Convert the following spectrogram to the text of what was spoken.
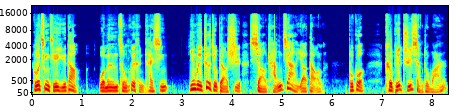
国庆节一到，我们总会很开心，因为这就表示小长假要到了。不过，可别只想着玩儿，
